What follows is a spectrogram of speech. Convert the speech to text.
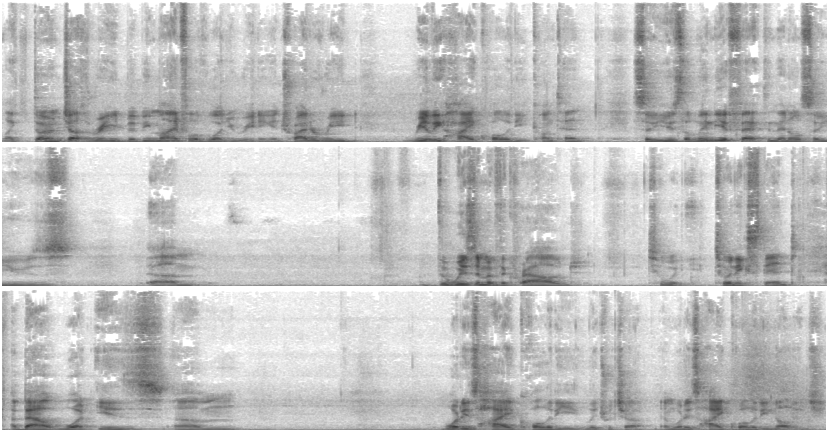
like don't just read but be mindful of what you're reading and try to read really high quality content. So use the lindy effect and then also use um, the wisdom of the crowd to to an extent about what is um, what is high quality literature and what is high quality knowledge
